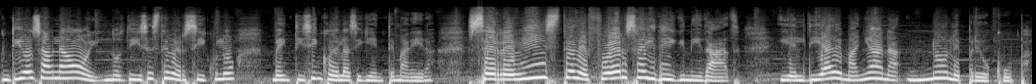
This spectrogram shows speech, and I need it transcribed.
Dios habla hoy, nos dice este versículo 25 de la siguiente manera, se reviste de fuerza y dignidad y el día de mañana no le preocupa.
